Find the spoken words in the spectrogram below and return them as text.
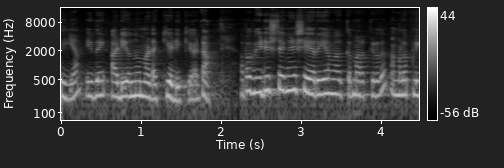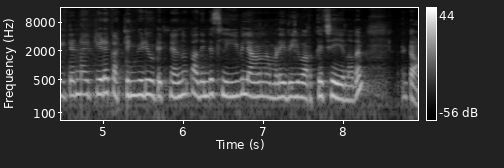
ചെയ്യാം. ഇത് അടിയൊന്ന് മടക്കി അടിക്കുക കേട്ടോ. അപ്പോൾ വീഡിയോ ഇഷ്ടമെങ്കിൽ ഷെയർ ചെയ്യാൻ മറക്കരുത്. നമ്മൾ പ്ലീറ്റഡ് നൈറ്റിയുടെ കട്ടിങ് വീഡിയോ ഇട്ടിട്ടുണ്ടായിരുന്നു. അപ്പോൾ അതിന്റെ സ്ലീവിലാണ് നമ്മൾ ഇത് ഈ വർക്ക് ചെയ്യുന്നത് കേട്ടോ.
